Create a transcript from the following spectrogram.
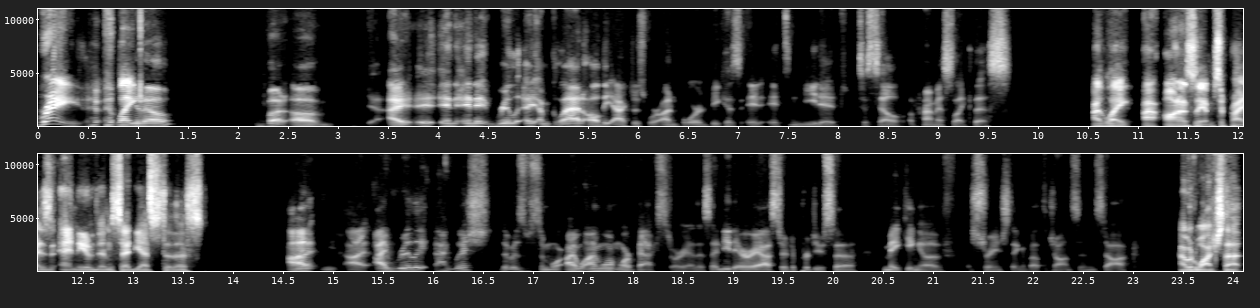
Right. Like you know but um yeah i it, and and it really I, i'm glad all the actors were on board because it, it's needed to sell a premise like this I like I honestly I'm surprised any of them said yes to this. I, I I really I wish there was some more I, I want more backstory on this. I need Ari Aster to produce a making of a strange thing about the Johnsons doc. I would watch that.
